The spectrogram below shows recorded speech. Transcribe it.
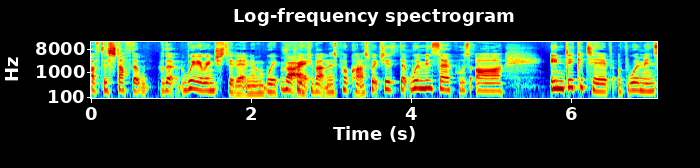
of the stuff that that we're interested in and we're Right. talking about in this podcast, which is that women's circles are indicative of women's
